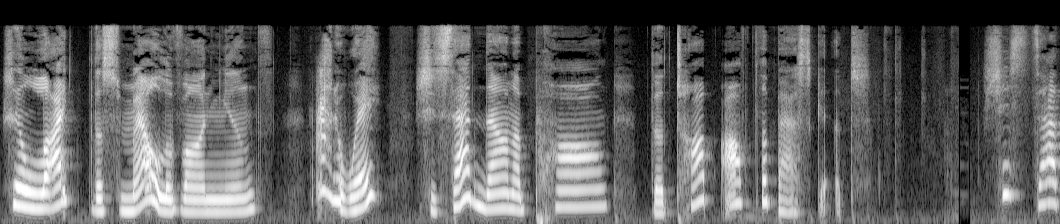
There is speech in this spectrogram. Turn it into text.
she liked the smell of onions. Anyway, she sat down upon the top of the basket. She sat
